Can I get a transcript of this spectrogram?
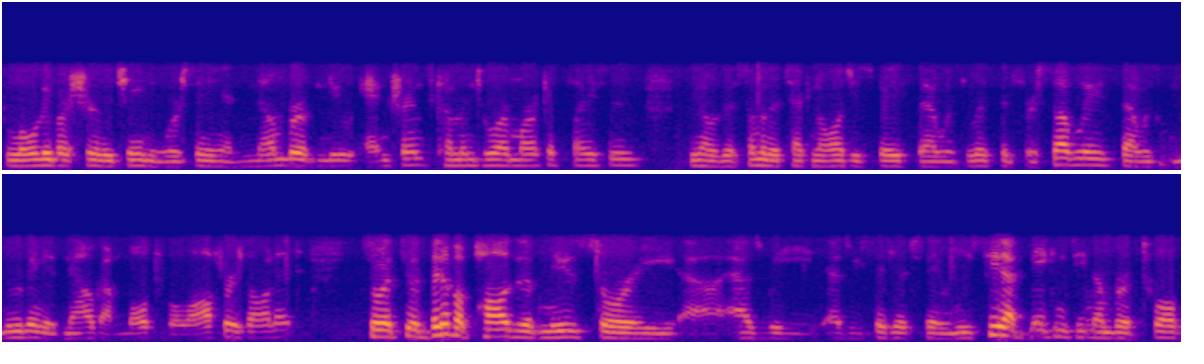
slowly but surely changing. We're seeing a number of new entrants come into our marketplaces. You know, the, some of the technology space that was listed for sublease that was moving has now got multiple offers on it. So it's a bit of a positive news story uh, as we as we sit here today. When you see that vacancy number of 12,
